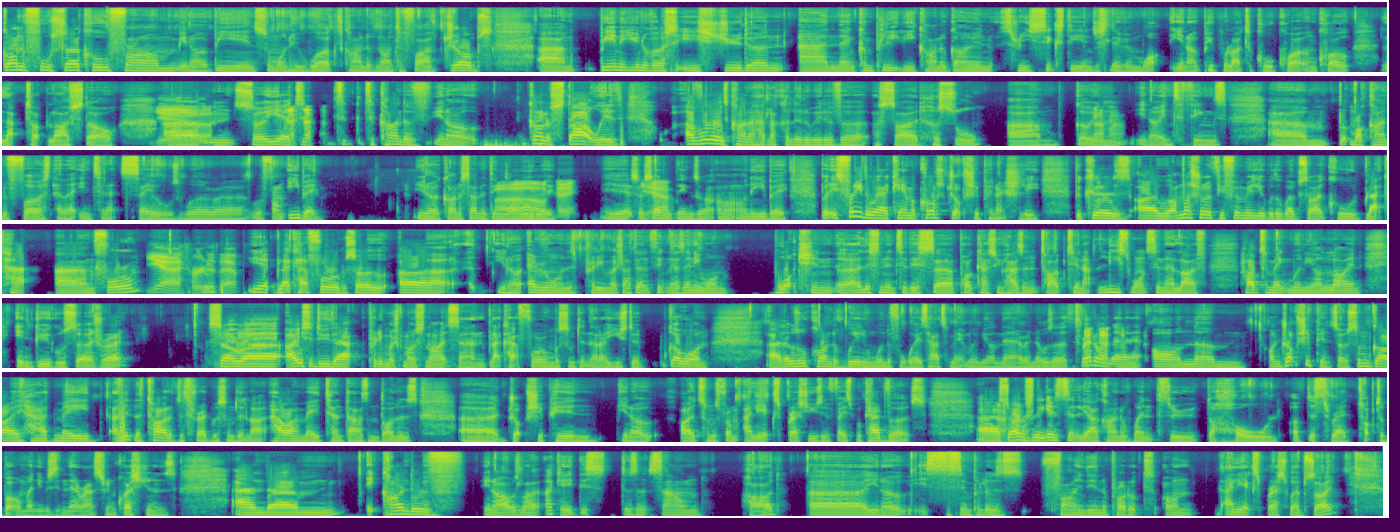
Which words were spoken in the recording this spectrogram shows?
gone full circle from, you know, being someone who worked kind of nine to five jobs, um, being a university student, and then completely kind of going 360 and just living what, you know, people like to call quote unquote laptop lifestyle. Yeah. Um, so yeah, to, to, to kind of, you know, kind of start with, I've always kind of had like a little bit of a, a side hustle um going Uh-huh. you know into things um but my kind of first ever internet sales were uh, were from ebay you know kind of selling things on Oh, ebay okay. yeah so Yeah. selling things on, on on ebay but it's funny the way i came across dropshipping actually because i i'm not sure if you're familiar with a website called black hat um, forum Yeah, I've heard of that. yeah, Black Hat Forum. So, uh, you know, everyone is pretty much. I don't think there's anyone watching, uh, listening to this uh, podcast who hasn't typed in at least once in their life how to make money online in Google search, right? So uh, I used to do that pretty much most nights, and Black Hat Forum was something that I used to go on. Uh, there was all kind of weird and wonderful ways how to make money on there, and there was a thread on there on um, on dropshipping. So some guy had made, I think the title of the thread was something like "How I Made Ten Thousand Dollars uh, Dropshipping," you know, items from AliExpress using Facebook adverts. Uh, so Uh-huh. obviously, instantly, I kind of went through the whole of the thread, top to bottom, and he was in there answering questions, and um, it kind of, you know, I was like, okay, this doesn't sound hard. Uh, you know, it's as simple as finding a product on AliExpress website,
